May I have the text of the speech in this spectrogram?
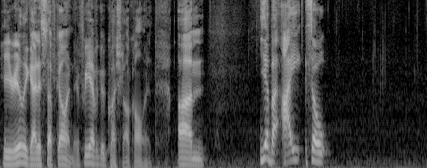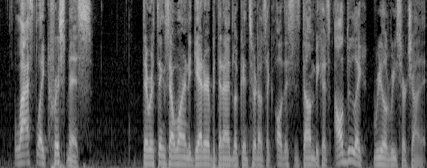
He really got his stuff going. If we have a good question, I'll call him in. Um, yeah, but I so last like Christmas, there were things I wanted to get her, but then I'd look into it. I was like, oh, this is dumb because I'll do like real research on it.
